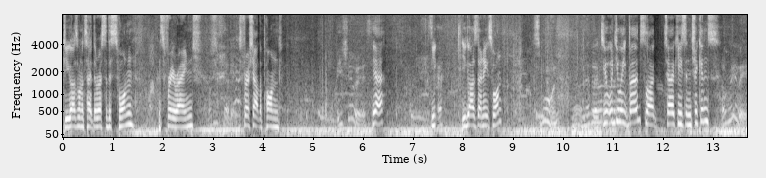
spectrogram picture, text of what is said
Do you guys want to take the rest of this swan? It's free range. It's fresh out the pond. Are you serious? Yeah. You, you guys don't eat swan? Swan? No, never. Do you, would you eat birds like turkeys and chickens? Oh, really?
